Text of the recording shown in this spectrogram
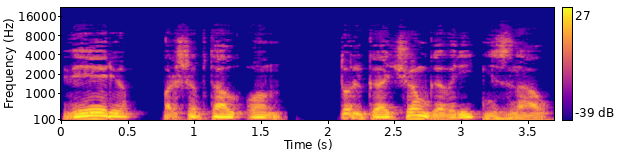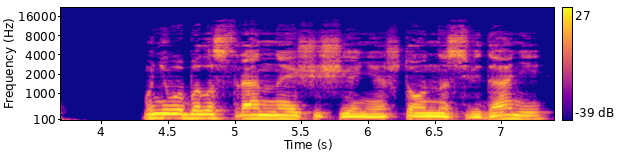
«Верю», – прошептал он, только о чем говорить не знал. У него было странное ощущение, что он на свидании,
